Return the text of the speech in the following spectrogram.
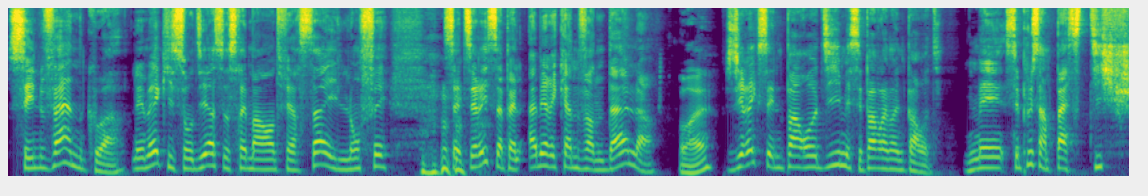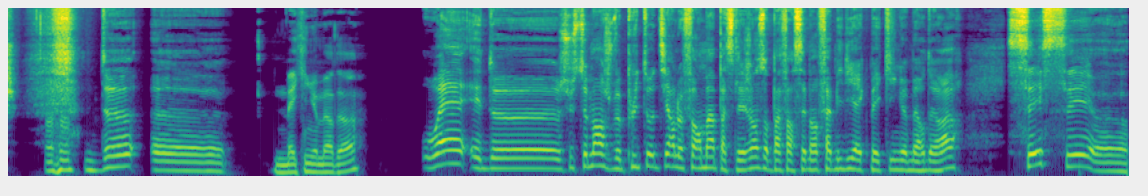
c'est une vanne, quoi. Les mecs, ils se sont dit, ah, ce serait marrant de faire ça, et ils l'ont fait. Cette série s'appelle American Vandal. Ouais. Je dirais que c'est une parodie, mais c'est pas vraiment une parodie. Mais c'est plus un pastiche Mhm. de... Euh, Making a Murder? Ouais, et de justement, je veux plutôt dire le format parce que les gens sont pas forcément familiers avec Making a Murderer. C'est ces euh,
